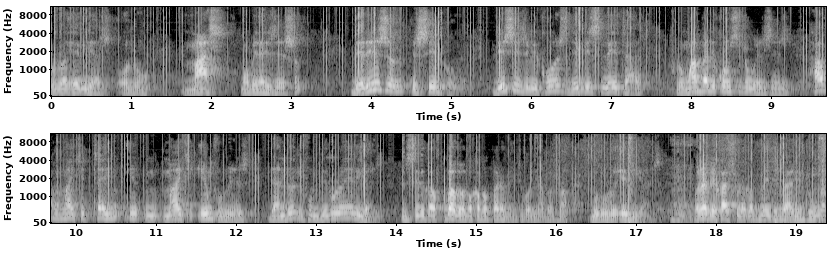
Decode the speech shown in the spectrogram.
rural areas or no? Mass mobilization? The reason is simple. This is because legislators from urban constituencies have much time much influence than those from the rural areas lusereka kuba ababaka ba palamenti bonna bava mu rural areas mm-hmm. olabye kasula gavumenti ngaali ntungama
